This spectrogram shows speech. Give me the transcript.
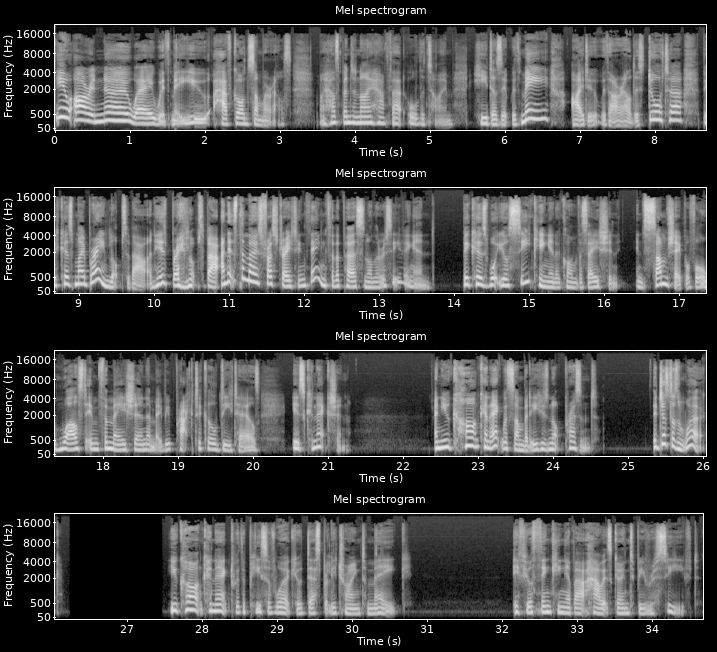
You are in no way with me. You have gone somewhere else. My husband and I have that all the time. He does it with me. I do it with our eldest daughter because my brain lops about and his brain lops about. And it's the most frustrating thing for the person on the receiving end. Because what you're seeking in a conversation, in some shape or form, whilst information and maybe practical details, is connection. And you can't connect with somebody who's not present. It just doesn't work. You can't connect with a piece of work you're desperately trying to make if you're thinking about how it's going to be received,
